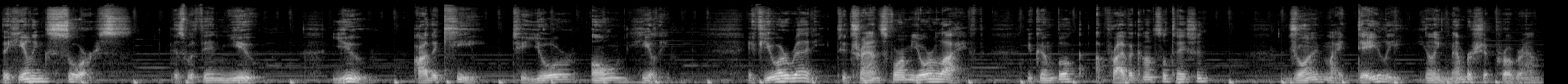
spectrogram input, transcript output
The healing source is within you. You are the key to your own healing. If you are ready to transform your life, you can book a private consultation, join my daily healing membership program,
